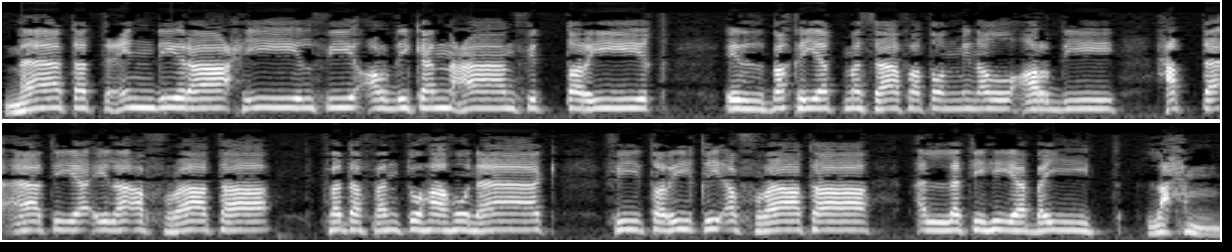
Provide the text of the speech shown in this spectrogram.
ماتت عندي راحيل في أرض كنعان في الطريق إذ بقيت مسافة من الأرض حتى آتي إلى أفراتا فدفنتها هناك في طريق افراتا التي هي بيت لحم.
